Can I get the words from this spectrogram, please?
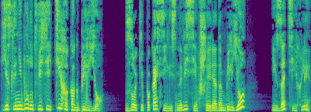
если не будут висеть тихо, как белье. Зоки покосились на висевшее рядом белье и затихли.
